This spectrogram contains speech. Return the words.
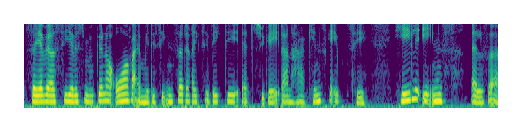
Så jeg vil også sige, at hvis man begynder at overveje medicinen, så er det rigtig vigtigt, at psykiateren har kendskab til hele ens altså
